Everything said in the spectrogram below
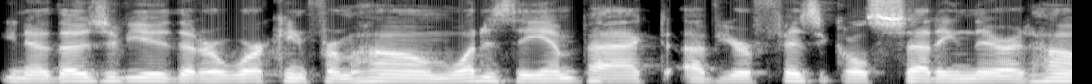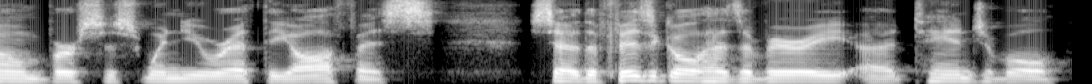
you know, those of you that are working from home, what is the impact of your physical setting there at home versus when you were at the office? So the physical has a very uh, tangible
